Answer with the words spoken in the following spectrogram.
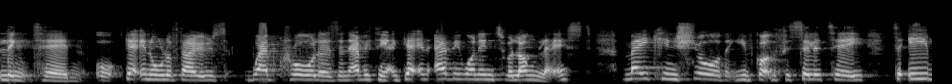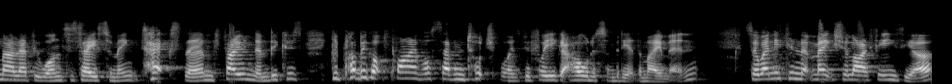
linkedin or getting all of those web crawlers and everything and getting everyone into a long list making sure that you've got the facility to email everyone to say something text them phone them because you've probably got five or seven touch points before you get hold of somebody at the moment so anything that makes your life easier,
